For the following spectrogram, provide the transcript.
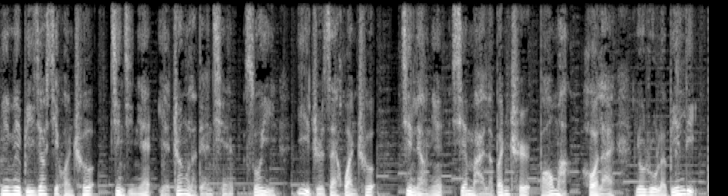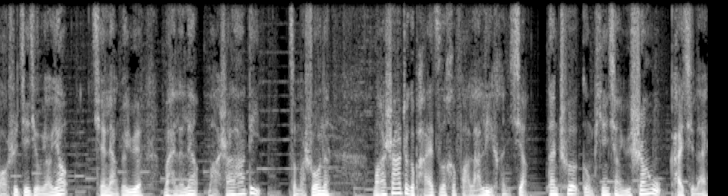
因为比较喜欢车，近几年也挣了点钱，所以一直在换车。近两年先买了奔驰、宝马，后来又入了宾利、保时捷911。前两个月买了辆玛莎拉蒂，怎么说呢？玛莎这个牌子和法拉利很像，但车更偏向于商务，开起来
